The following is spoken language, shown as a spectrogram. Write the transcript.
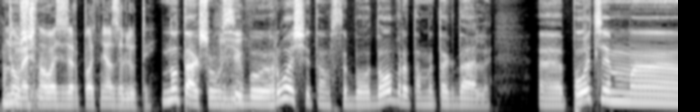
Ти ну, маєш на увазі зарплатня за лютий. Ну так, що у всіх були гроші, там все було добре там і так далі. Е, потім е,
